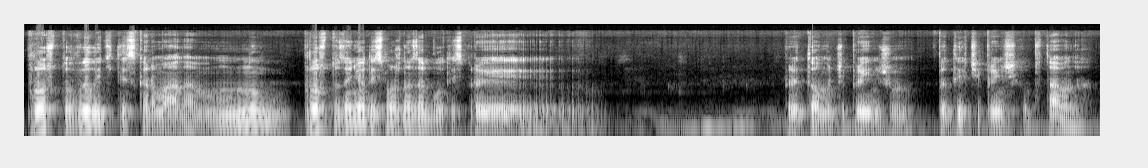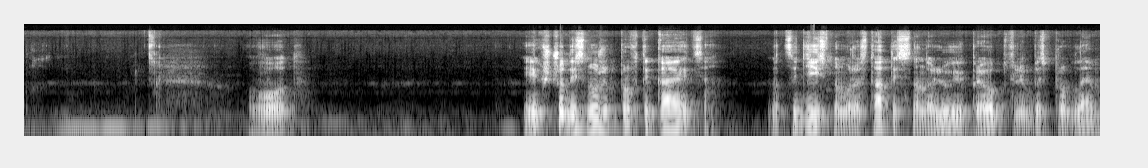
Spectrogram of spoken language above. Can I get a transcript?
просто вилетіти з кармана. Ну, просто за нього десь можна забутись при, при тому чи при іншому, при тих чи при інших обставинах. От. І якщо десь ножик провтикається, ну це дійсно може статись на нулю і при обстрілі без проблем,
